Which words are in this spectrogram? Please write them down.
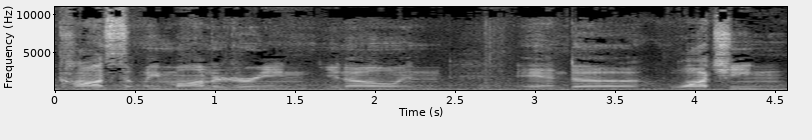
constantly monitoring, you know, and and uh, watching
